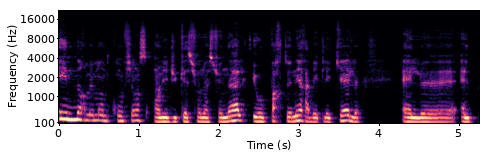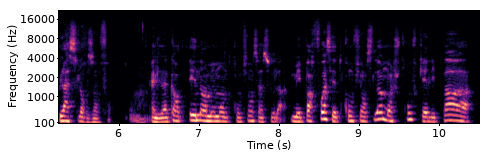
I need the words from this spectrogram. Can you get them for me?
énormément de confiance en l'éducation nationale et aux partenaires avec lesquels elles, euh, elles placent leurs enfants. Mhm. Elles accordent énormément de confiance à cela. Mais parfois, cette confiance-là, moi, je trouve qu'elle n'est pas,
